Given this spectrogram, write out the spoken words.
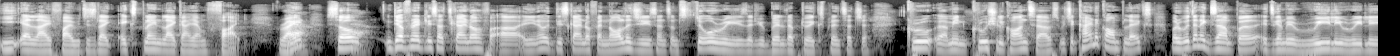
ELI five, which is like explain like I am five, right? Yeah. So Yeah. definitely such kind of uh, you know this kind of analogies and some stories that you build up to explain such a cru- i mean crucial concepts which are kind of complex but with an example it's going to be really really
